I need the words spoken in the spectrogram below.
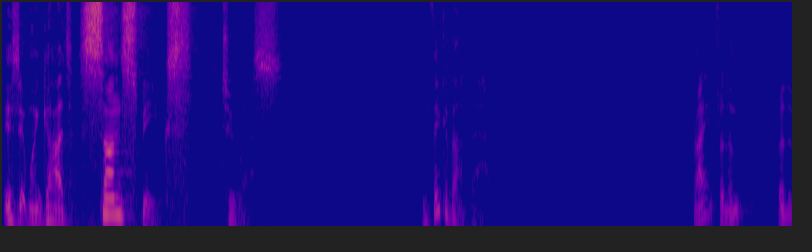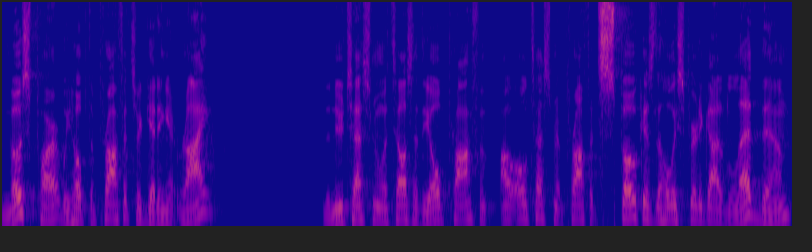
is it when God's Son speaks to us? And think about that. Right? For the, for the most part, we hope the prophets are getting it right. The New Testament would tell us that the Old, prophet, Old Testament prophets spoke as the Holy Spirit of God led them,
